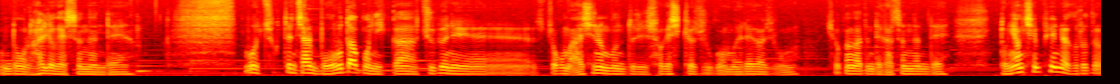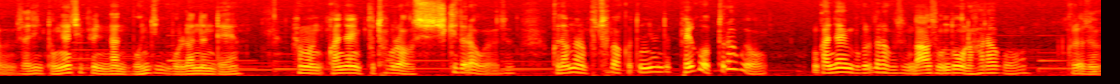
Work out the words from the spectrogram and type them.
운동을 하려고 했었는데 뭐 그땐 잘 모르다 보니까 주변에 조금 아시는 분들이 소개시켜주고 뭐 이래가지고 교관 같은 데 갔었는데 동양 챔피언이라 그러더라고요. 사실 동양 챔피언이 난 뭔지 몰랐는데 한번 관장님 붙어보라고 시키더라고요. 그래서 그 다음날 붙어봤거든요. 근데 별거 없더라고요. 관장님 뭐 그러더라고요. 나와서 운동을 하라고. 그래서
